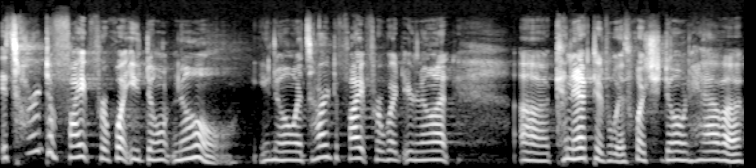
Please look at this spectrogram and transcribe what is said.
it's hard to fight for what you don't know. You know, it's hard to fight for what you're not uh, connected with, what you don't have a,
